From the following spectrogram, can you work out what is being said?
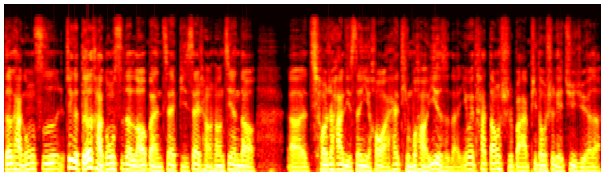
德卡公司。这个德卡公司的老板在比赛场上见到，呃，乔治哈里森以后啊，还挺不好意思的，因为他当时把披头士给拒绝了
